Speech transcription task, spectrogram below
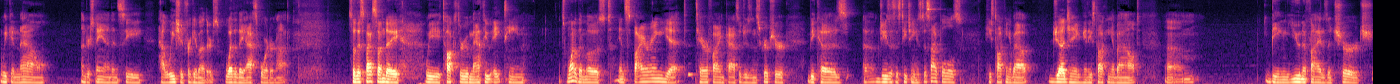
we can now understand and see how we should forgive others, whether they ask for it or not. So, this past Sunday, we talked through Matthew 18. It's one of the most inspiring yet terrifying passages in Scripture because um, Jesus is teaching his disciples. He's talking about judging and he's talking about um, being unified as a church,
